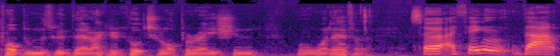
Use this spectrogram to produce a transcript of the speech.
problems with their agricultural operation or whatever. So I think that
